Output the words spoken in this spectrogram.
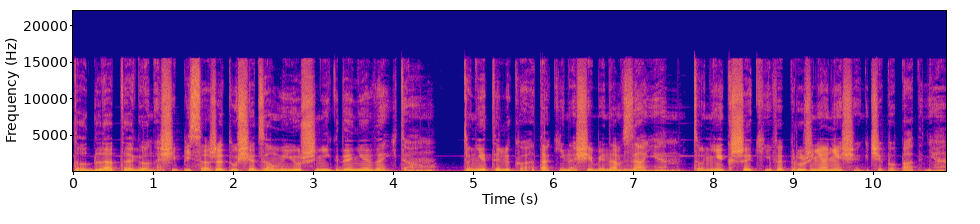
To dlatego nasi pisarze tu siedzą i już nigdy nie wyjdą. To nie tylko ataki na siebie nawzajem, to nie krzyki, wypróżnianie się gdzie popadnie.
